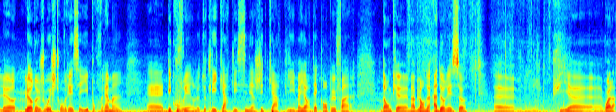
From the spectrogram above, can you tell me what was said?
le, le, rejouer, je trouve, réessayer pour vraiment euh, découvrir toutes les cartes, les synergies de cartes, les meilleurs decks qu'on peut faire. Donc, euh, ma blonde a adoré ça. Euh, puis voilà.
